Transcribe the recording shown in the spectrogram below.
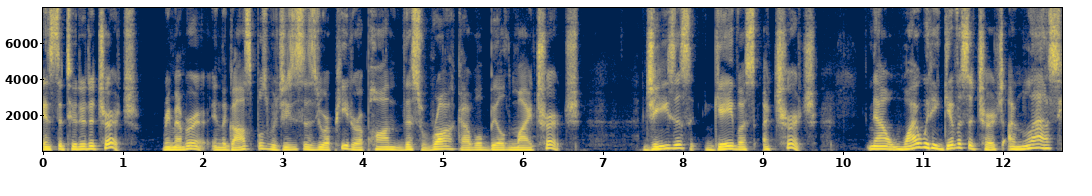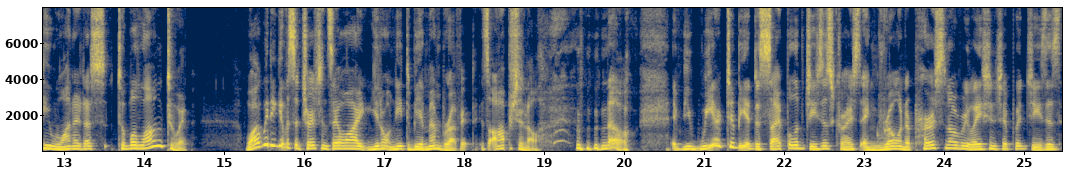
instituted a church. Remember in the Gospels where Jesus says, You are Peter, upon this rock I will build my church. Jesus gave us a church. Now, why would he give us a church unless he wanted us to belong to it? Why would he give us a church and say, "Oh, you don't need to be a member of it. It's optional." no. If you, we are to be a disciple of Jesus Christ and grow in a personal relationship with Jesus,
